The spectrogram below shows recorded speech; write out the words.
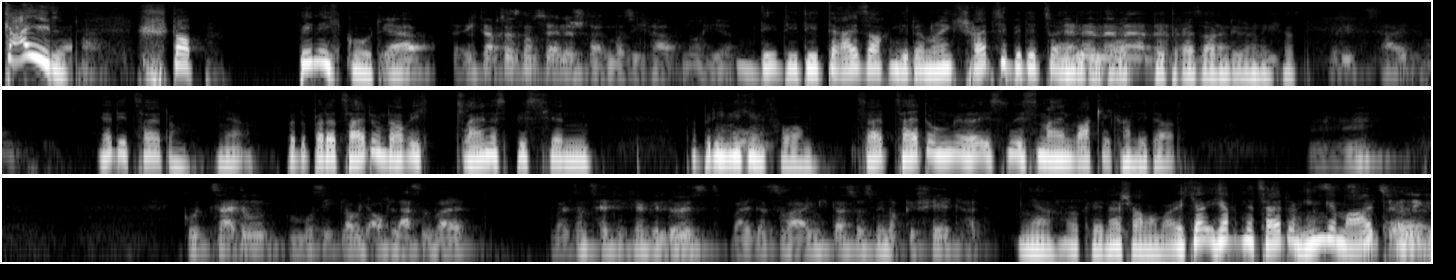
Geil! Stopp! Bin ich gut. Ja, ich darf das noch zu Ende schreiben, was ich habe, nur hier. Die, die, die drei Sachen, die du noch nicht. Schreib sie bitte zu Ende, die, drei, die drei Sachen, die du noch nicht hast. Nur die Zeitung. Ja, die Zeitung. Ja. Bei, der Zeitung, da habe ich ein kleines bisschen. Da bin ich nicht Oh. in Form. Zeit, Zeitung äh, ist, ist mein Wackelkandidat. Mhm. Gut, Zeitung muss ich, glaube ich, auch lassen, weil, weil sonst hätte ich ja gelöst, weil das war eigentlich das, was mir noch gefehlt hat. Ja, okay, na schauen wir mal. Ich, ich habe eine Zeitung Das hingemalt, äh,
